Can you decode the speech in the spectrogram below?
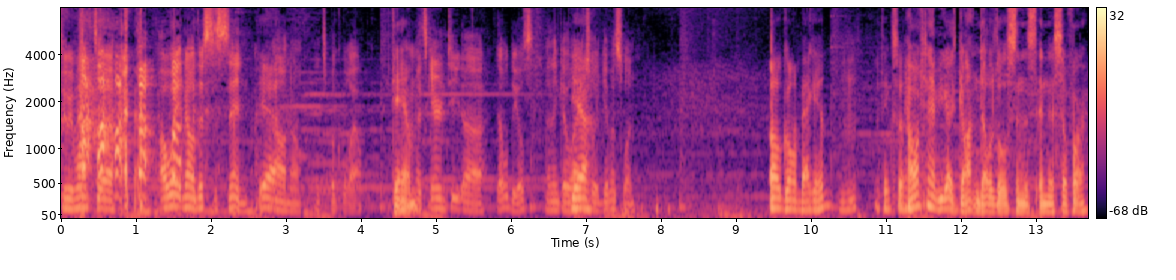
Do we want to? oh wait, no, this is Sin. Yeah. Oh no, it's Book of WoW. Damn. It's guaranteed uh, double deals. I think it'll Yeah. actually give us one. Oh, going back in? hmm I think so. How often have you guys gotten double deals in this in this so far?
